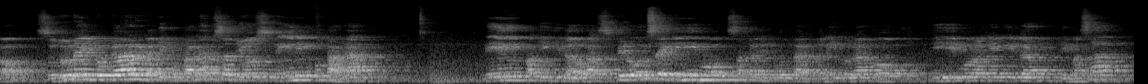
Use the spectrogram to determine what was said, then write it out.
No? So dunay lugar nga gibutangan sa Dios niining butangan. Niining pakikilawas. Pero unsay gihimo sa kalibutan, palito na ko, gihimo ra ning ilang timasa,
